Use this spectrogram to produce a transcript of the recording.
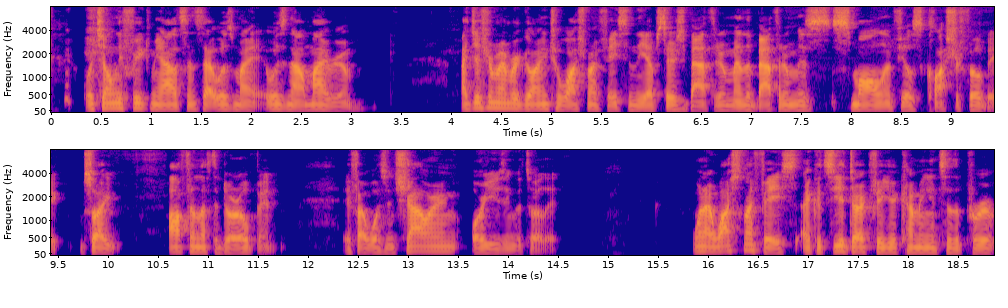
Which only freaked me out since that was my it was now my room. I just remember going to wash my face in the upstairs bathroom, and the bathroom is small and feels claustrophobic. So I often left the door open if I wasn't showering or using the toilet. When I washed my face, I could see a dark figure coming into the peri-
